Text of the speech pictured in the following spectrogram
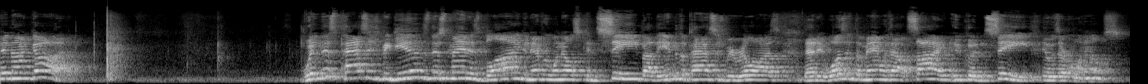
and not God. When this passage begins, this man is blind and everyone else can see. By the end of the passage, we realize that it wasn't the man without sight who couldn't see, it was everyone else.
